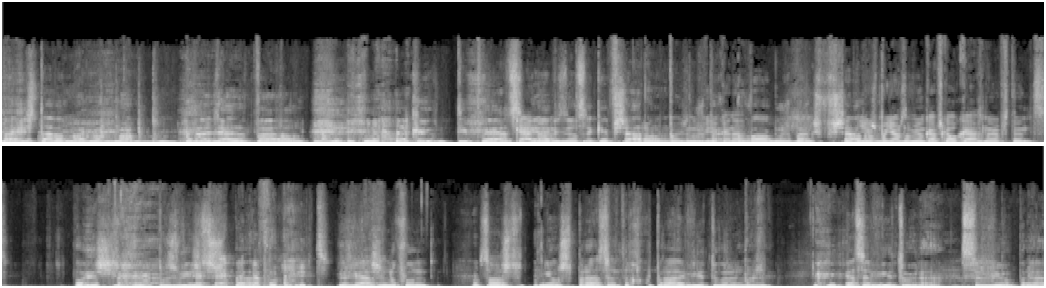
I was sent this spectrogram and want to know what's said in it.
Pá, estava baralhada tal que tipo Hertz. Guedes, não sei o que, fecharam. Pois, não havia nada. Houve alguns bancos fecharam. E os espanhóis não vinham cá buscar o carro, não é? Portanto. Pois, eh, pelos vistos, pá. Os gajos, no fundo, só tinham esperança de recuperar a viatura, não é? Essa viatura serviu para,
